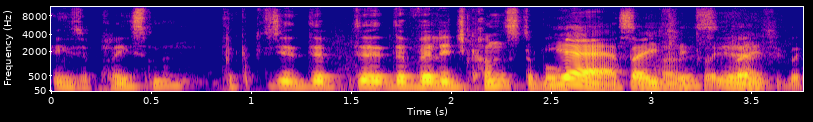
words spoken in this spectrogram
He's a policeman, the the, the, the village constable. Yeah, basically, Yeah. basically.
